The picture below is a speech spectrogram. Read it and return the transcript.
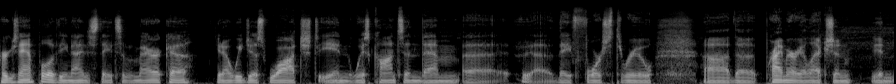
for example, of the United States of America. You know, we just watched in Wisconsin them uh, uh, they forced through uh, the primary election in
